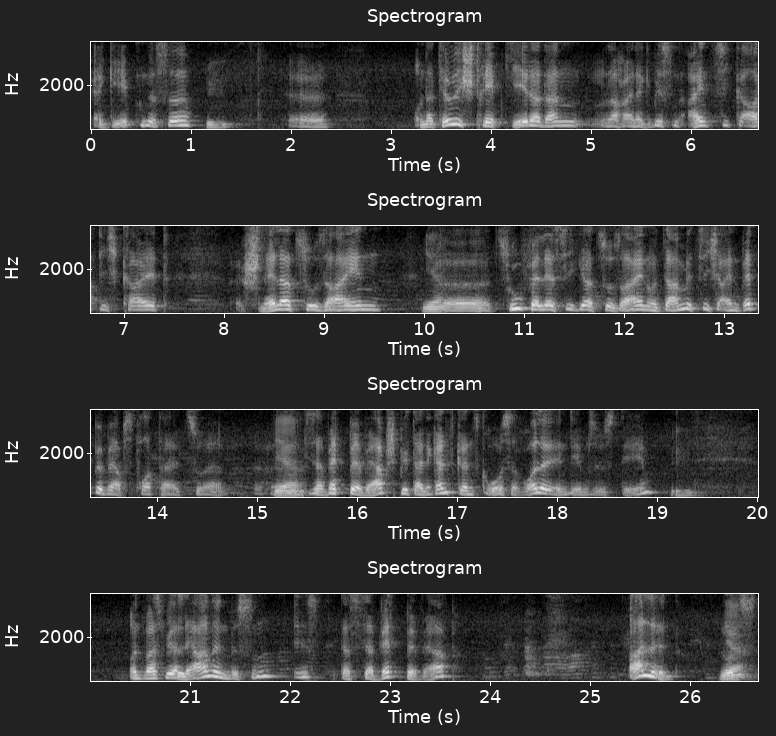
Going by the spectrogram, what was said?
Ergebnisse. Mhm. Äh, und natürlich strebt jeder dann nach einer gewissen Einzigartigkeit, schneller zu sein, ja. äh, zuverlässiger zu sein und damit sich einen Wettbewerbsvorteil zu erlangen. Ja. Dieser Wettbewerb spielt eine ganz, ganz große Rolle in dem System. Mhm. Und was wir lernen müssen, ist, dass der Wettbewerb allen nutzt.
